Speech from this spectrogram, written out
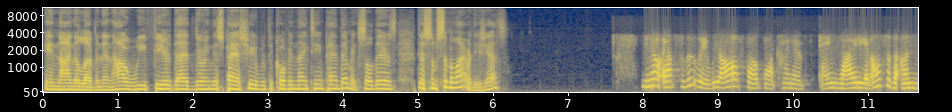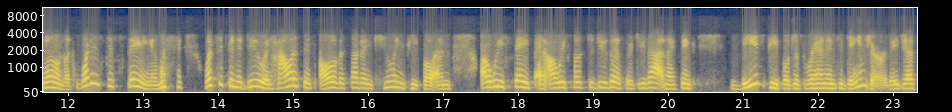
in 9/11 and how we feared that during this past year with the COVID-19 pandemic. So there's there's some similarities, yes? You know, absolutely. We all felt that kind of anxiety and also the unknown. Like, what is this thing and what's it going to do? And how is this all of a sudden killing people? And are we safe? And are we supposed to do this or do that? And I think these people just ran into danger. They just,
